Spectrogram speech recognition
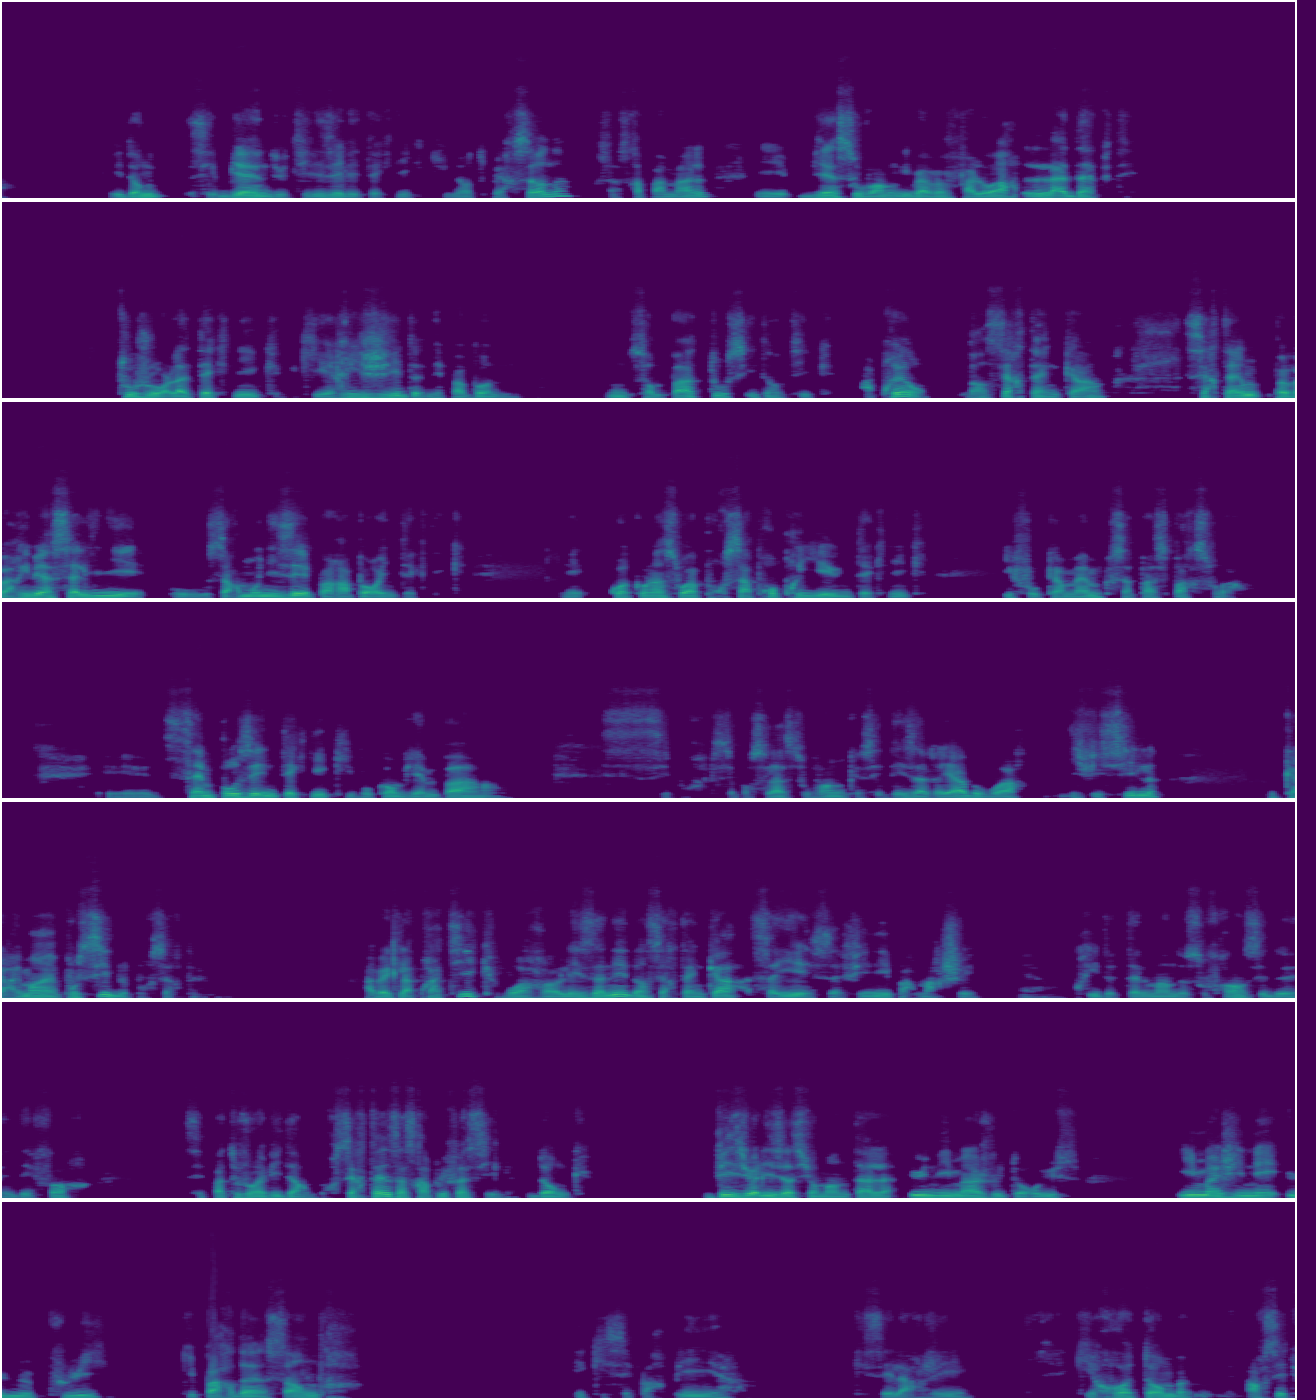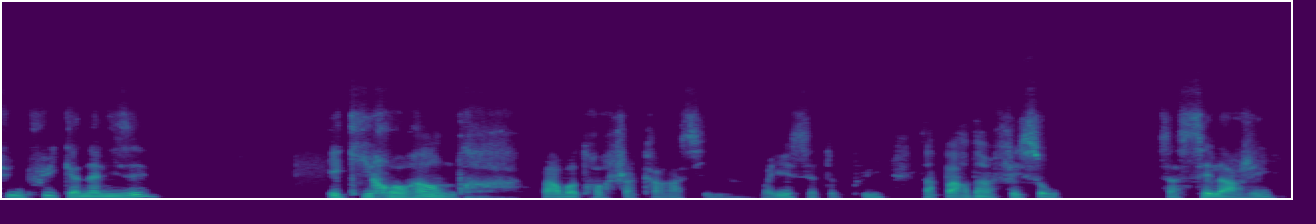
Et donc, c'est bien d'utiliser les techniques d'une autre personne, ça sera pas mal, mais bien souvent, il va falloir l'adapter. Toujours, la technique qui est rigide n'est pas bonne. Nous ne sommes pas tous identiques. Après, dans certains cas, certains peuvent arriver à s'aligner ou s'harmoniser par rapport à une technique. Quoi qu'on en soit, pour s'approprier une technique, il faut quand même que ça passe par soi. Et s'imposer une technique qui vous convient pas, c'est pour, pour, cela souvent que c'est désagréable, voire difficile, ou carrément impossible pour certains. Avec la pratique, voire les années dans certains cas, ça y est, ça finit par marcher, au prix de tellement de souffrances et d'efforts. C'est pas toujours évident. Pour certains, ça sera plus facile. Donc, visualisation mentale, une image du torus. Imaginez une pluie qui part d'un centre et qui s'éparpille, qui s'élargit, qui retombe. Alors c'est une pluie canalisée et qui re-rentre par votre chakra racine. Vous voyez cette pluie, ça part d'un faisceau, ça s'élargit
